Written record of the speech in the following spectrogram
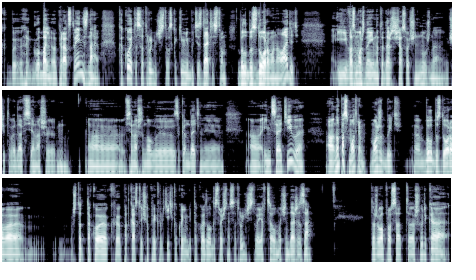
как бы глобального пиратства, я не знаю. Какое-то сотрудничество с каким-нибудь издательством было бы здорово наладить. И, возможно, им это даже сейчас очень нужно, учитывая, да, все наши, э, все наши новые законодательные э, инициативы. Э, но посмотрим, может быть. Э, было бы здорово что-то такое к подкасту еще прикрутить, какое-нибудь такое долгосрочное сотрудничество. Я в целом очень даже за. Тоже вопрос от Шурика.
